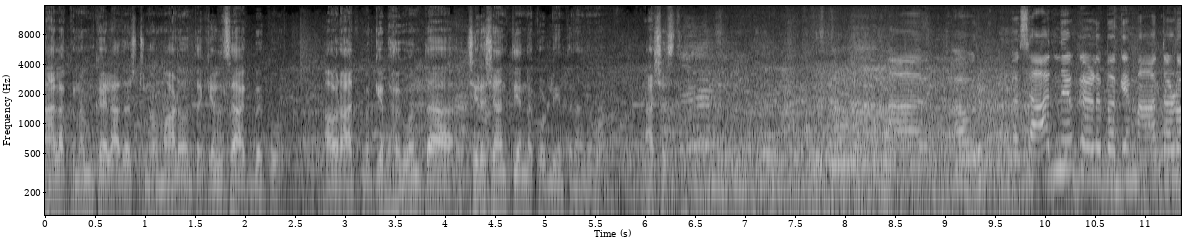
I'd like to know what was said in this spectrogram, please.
ನಾಲ್ಕು ನಮ್ಮ ಕೈಲಾದಷ್ಟು ನಾವು ಮಾಡುವಂಥ ಕೆಲಸ ಆಗಬೇಕು. ಅವರ ಆತ್ಮಕ್ಕೆ ಭಗವಂತ ಚಿರಶಾಂತಿಯನ್ನು ಕೊಡಲಿ ಅಂತ ನಾನು ಆಶಿಸ್ತೀನಿ. ಅವ್ರ ಸಾಧನೆಗಳ ಬಗ್ಗೆ ಮಾತಾಡೋ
